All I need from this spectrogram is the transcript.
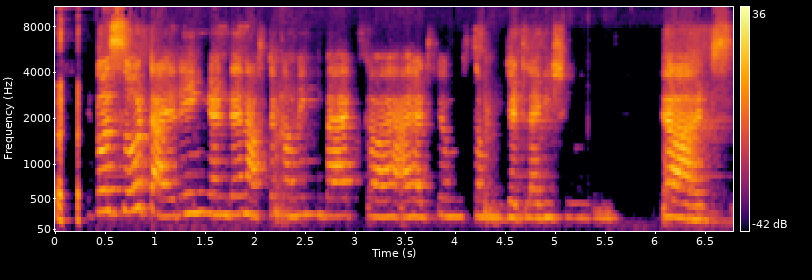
It was so tiring and then after coming back uh, i had some some jet lag issues. Yeah it's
